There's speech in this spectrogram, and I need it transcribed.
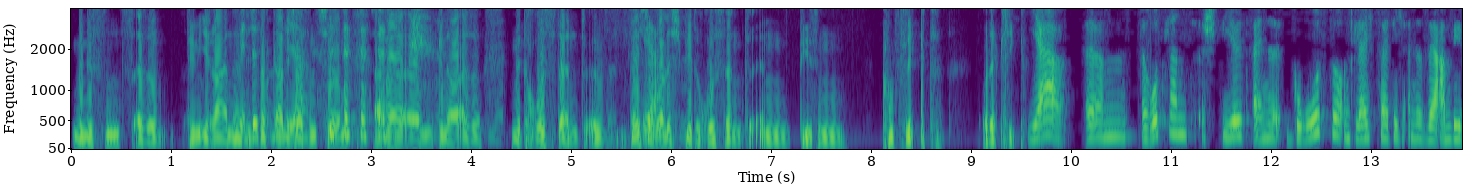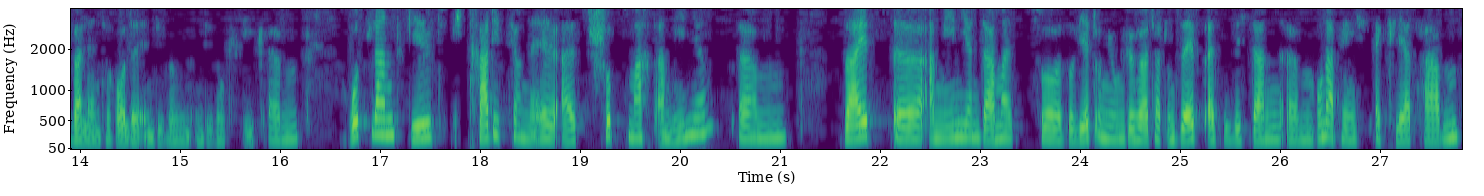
mindestens, also den Iran hatte ich noch gar nicht ja. auf dem Schirm, aber ähm, genau, also mit Russland. Äh, welche ja. Rolle spielt Russland in diesem Konflikt? Oder Krieg? Ja, ähm, Russland spielt eine große und gleichzeitig eine sehr ambivalente Rolle in diesem, in diesem Krieg. Ähm, Russland gilt traditionell als Schutzmacht Armeniens. Ähm, seit äh, Armenien damals zur Sowjetunion gehört hat und selbst als sie sich dann ähm, unabhängig erklärt haben,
